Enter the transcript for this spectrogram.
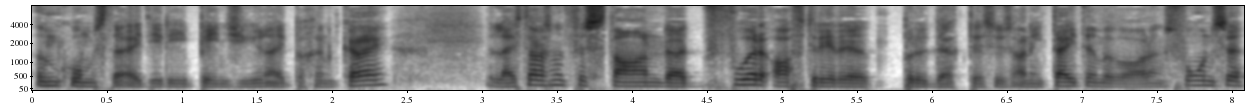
inkomste uit hierdie pensioen uit begin kry luisteraars moet verstaan dat vooraftrede produkte soos anniteit en bewaringsfondse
